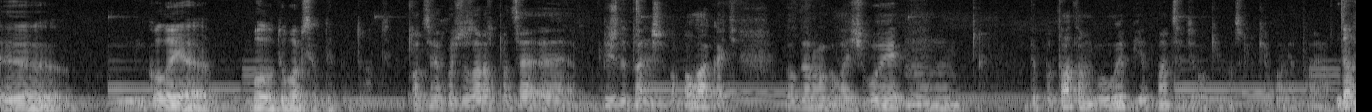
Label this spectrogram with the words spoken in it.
е, коли я балотувався в депутати. Оце я хочу зараз про це е, більш детальніше побалакати. Володимир Миколаївич, ви депутатом були 15 років, наскільки я пам'ятаю. Да,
